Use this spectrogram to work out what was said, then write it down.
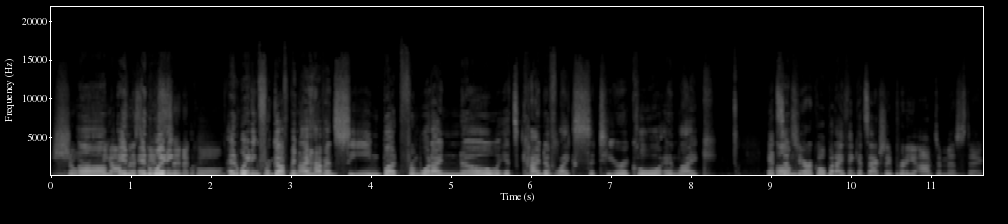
Sure. Um, the and- Office and is waiting- cynical. And Waiting for Guffman I haven't seen, but from what I know, it's kind of like satirical and like It's um, satirical, but I think it's actually pretty optimistic.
